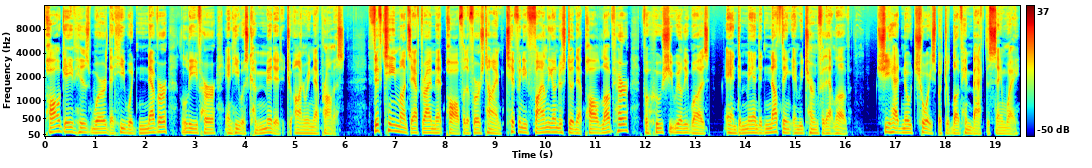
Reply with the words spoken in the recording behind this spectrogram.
Paul gave his word that he would never leave her, and he was committed to honoring that promise. 15 months after I met Paul for the first time, Tiffany finally understood that Paul loved her for who she really was and demanded nothing in return for that love. She had no choice but to love him back the same way.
